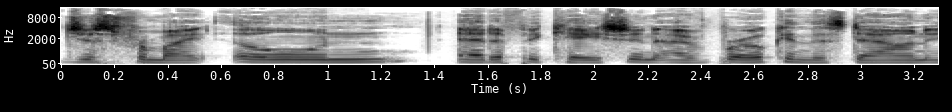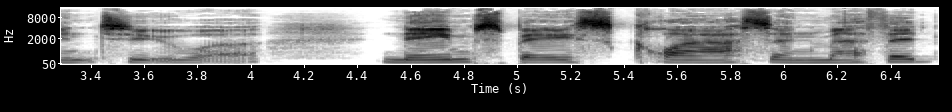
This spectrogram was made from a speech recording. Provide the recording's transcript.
just for my own edification, I've broken this down into uh, namespace, class, and method.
